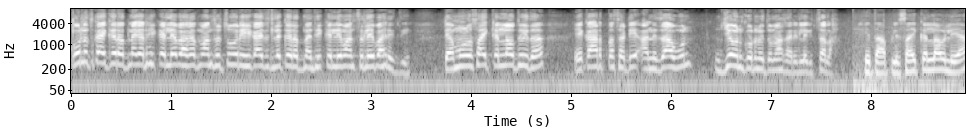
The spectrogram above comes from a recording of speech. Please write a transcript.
कोणच काय करत नाही कारण हिकडल्या भागात माणसं चोरी हे काय तिथलं करत नाही हिकडली माणसं लय भारी ती. त्यामुळं सायकल लावतो इथं एका अर्थासाठी आणि जाऊन जेवण करून येतो माघारी लगेच. चला. इथं आपली सायकल लावली या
